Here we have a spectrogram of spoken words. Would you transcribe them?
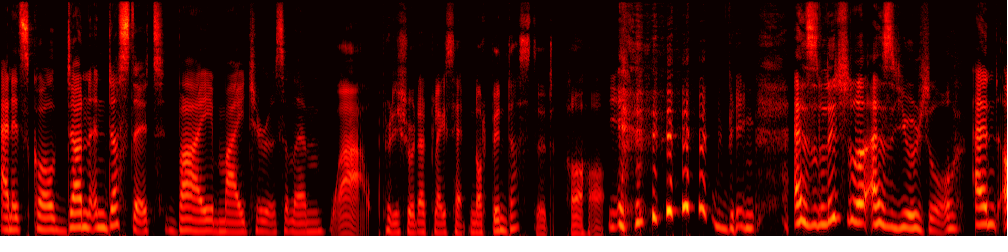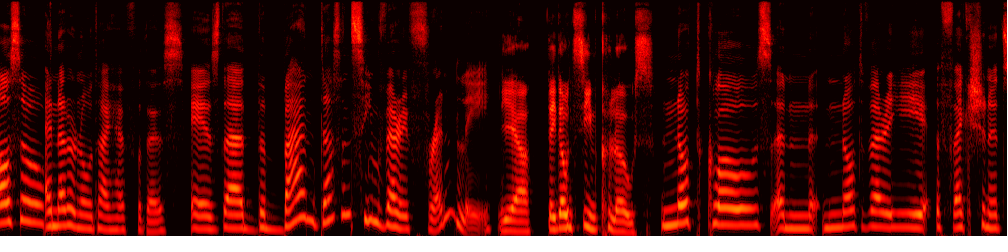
And it's called Done and Dusted by My Jerusalem. Wow. Pretty sure that place had not been dusted. Haha. being as literal as usual. And also, another note I have for this is that the band doesn't seem very friendly. Yeah, they don't seem close. Not close and not very affectionate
